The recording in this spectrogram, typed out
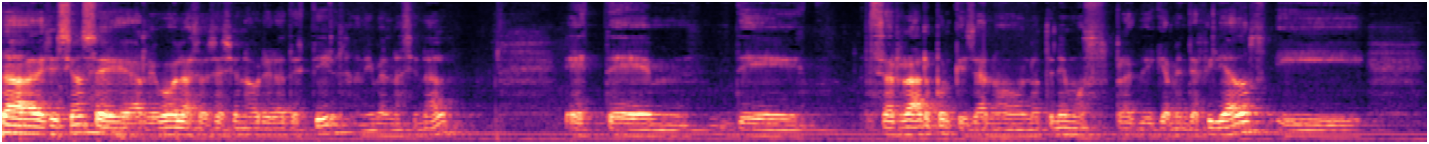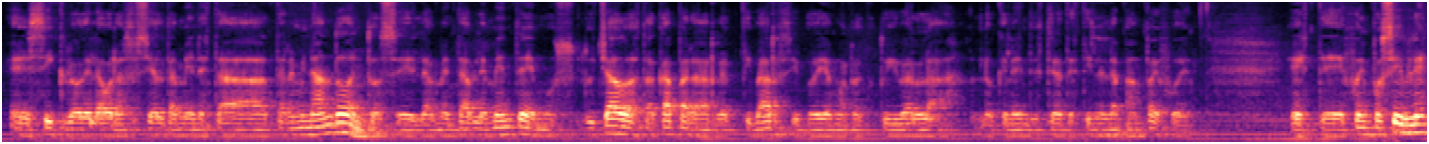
esta decisión se arribó la Asociación Obrera Textil a nivel nacional este, de cerrar porque ya no, no tenemos prácticamente afiliados y el ciclo de la obra social también está terminando, entonces lamentablemente hemos luchado hasta acá para reactivar, si podíamos reactivar la, lo que la industria textil en La Pampa y fue, este, fue imposible.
